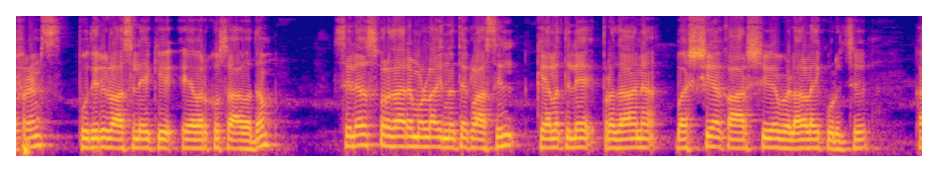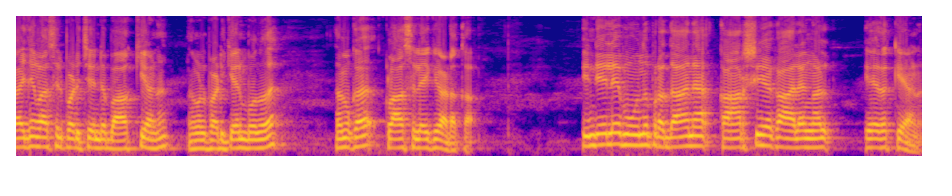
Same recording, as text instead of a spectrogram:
ഫ്രണ്ട്സ് പുതിയൊരു ക്ലാസ്സിലേക്ക് ഏവർക്കും സ്വാഗതം. സിലബസ് പ്രകാരമുള്ള ഇന്നത്തെ ക്ലാസ്സിൽ കേരളത്തിലെ പ്രധാന ഭക്ഷ്യ കാർഷിക വിളകളെക്കുറിച്ച് കഴിഞ്ഞ ക്ലാസ്സിൽ പഠിച്ചതിന്റെ ബാക്കിയാണ് നമ്മൾ പഠിക്കാൻ പോകുന്നത്. നമുക്ക് ക്ലാസ്സിലേക്ക് കടക്കാം. ഇന്ത്യയിലെ മൂന്ന് പ്രധാന കാർഷിക കാലങ്ങൾ ഏതൊക്കെയാണ്?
